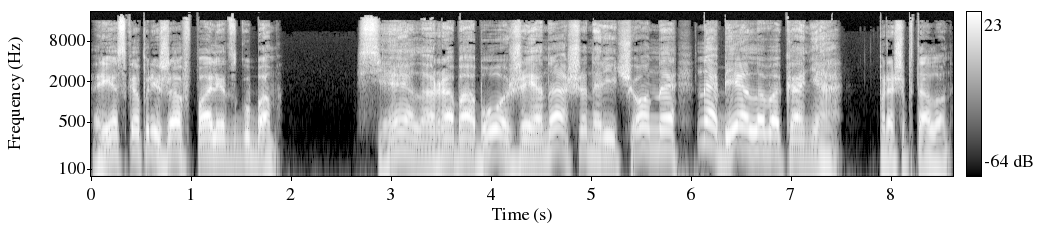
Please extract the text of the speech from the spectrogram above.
резко прижав палец к губам. «Села раба Божия наша нареченная на белого коня», — прошептал он.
